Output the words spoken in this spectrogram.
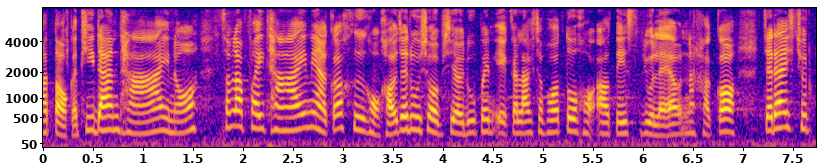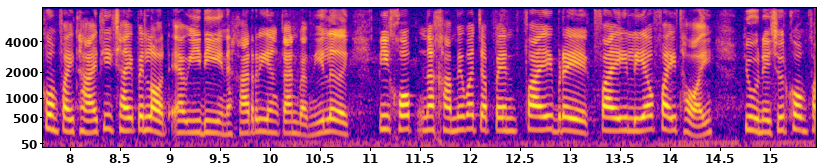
มาต่อกันที่ด้านท้ายเนาะสำหรับไฟท้ายเนี่ยก็คือของเขาจะดูโฉบเฉี่ยวดูเป็นเอกลักษณ์เฉพาะตัวของ Altis อยู่แล้วนะคะ ก็จะได้ชุดโคมไฟท้ายที่ใช้เป็นหลอด LED นะคะ เรียงกันแบบนี้เลย มีครบนะคะ ไม่ว่าจะเป็นไฟเบรก ไฟเลี้ยวไฟถอยอยู่ในชุดโคมไฟ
